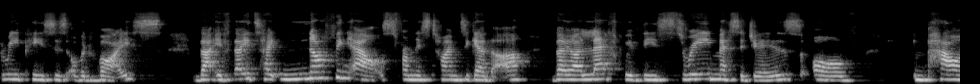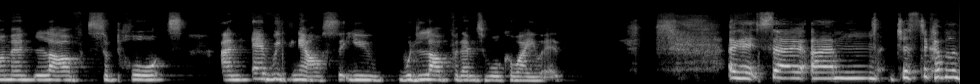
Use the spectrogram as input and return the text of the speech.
three pieces of advice that if they take nothing else from this time together, they are left with these three messages of empowerment, love, support, and everything else that you would love for them to walk away with? Okay, so um, just a couple of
